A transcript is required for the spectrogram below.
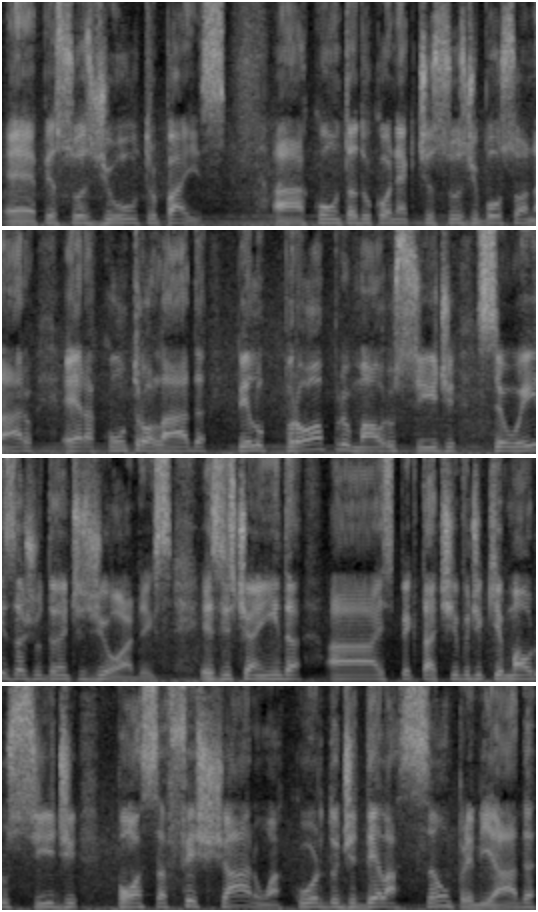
é, pessoas de outro país. A conta do Conect SUS de Bolsonaro Bolsonaro era controlada pelo próprio Mauro Cid, seu ex-ajudante de ordens. Existe ainda a expectativa de que Mauro Cid possa fechar um acordo de delação premiada,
